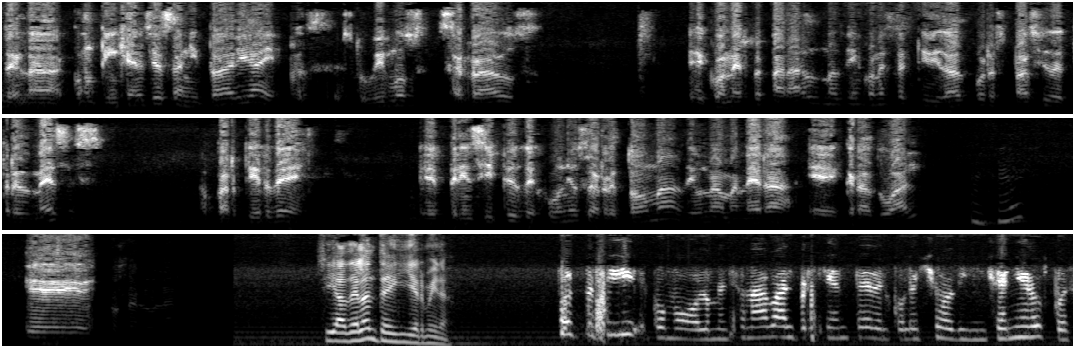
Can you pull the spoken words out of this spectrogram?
de la contingencia sanitaria y pues estuvimos cerrados eh, con esto preparados más bien con esta actividad por espacio de tres meses. A partir de, de principios de junio se retoma de una manera eh, gradual. Eh, sí, adelante, Guillermina. Pues así, como lo mencionaba el presidente del Colegio de Ingenieros, pues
